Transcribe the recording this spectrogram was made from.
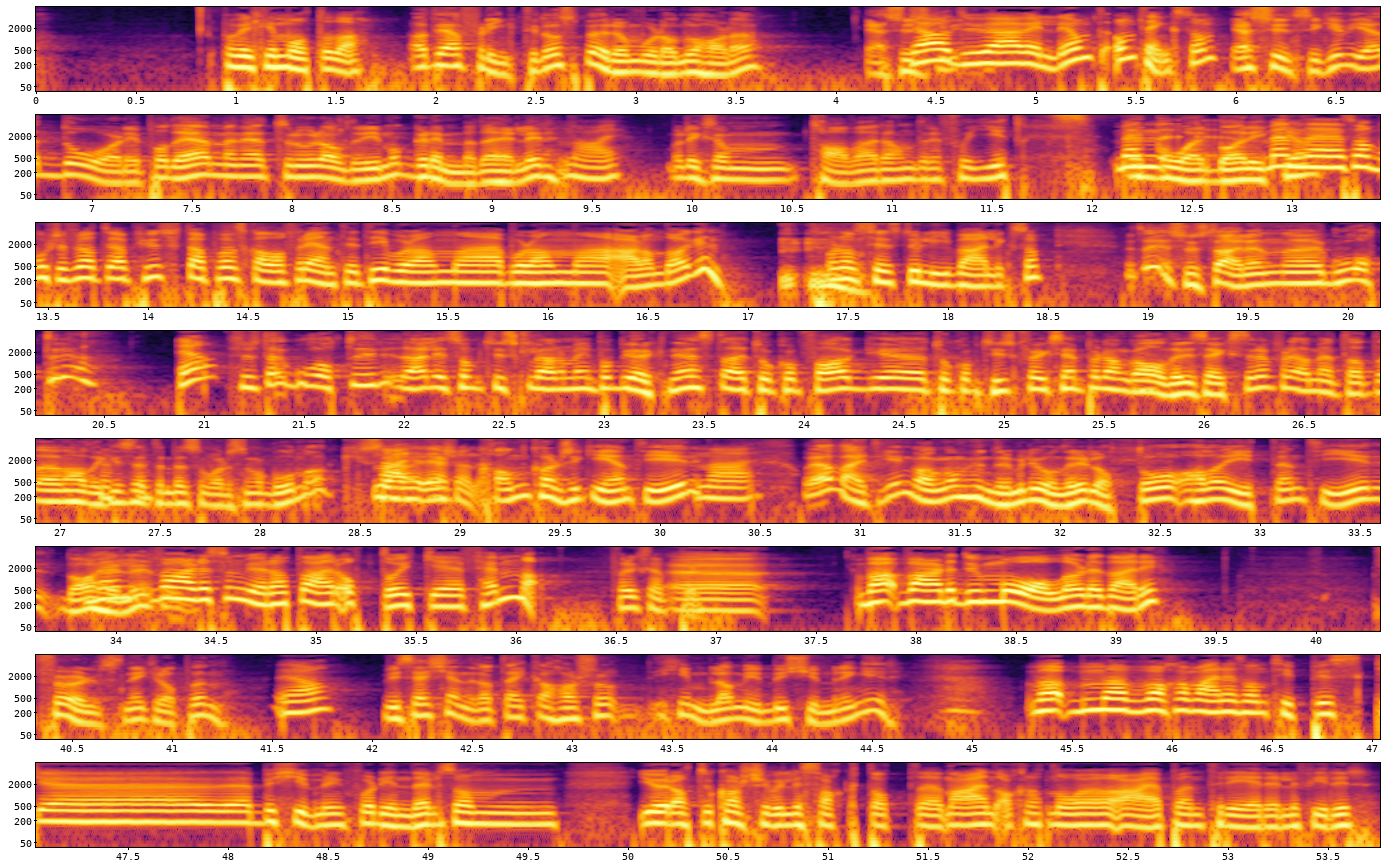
På hvilken måte da? At jeg er flink til å spørre om hvordan du har det. Jeg Ja, ikke, vi- du er veldig omtenksom. jeg syns ikke vi er dårlige på det, men jeg tror aldri vi må glemme det heller. Nei. Å liksom ta hverandre for gitt. Men- det går bare ikke. Men sånn bortsett fra at har pjusk, da, på en skala fra 1 til 10, hvordan, eh, hvordan eh, er det om dagen? Hvordan syns du livet er, liksom? Vet du, jeg syns det er en god åtter. Jeg. Ja. Synes det er god åtter Det er litt som tysklæreren min på Bjørknes. Da jeg tok opp fag, tok opp tysk f.eks. Han ga aldri seksere, fordi han mente at han hadde ikke sett en besvarelse som var god nok. Så Nei, jeg, jeg kan kanskje ikke gi en tier. Nei. Og jeg veit ikke engang om 100 millioner i Lotto hadde gitt en tier da Men heller. hva er det som gjør at det er 8 og ikke 5, da? For eksempel. Eh, Hva, hva er det du måler det der i? Følelsen i kroppen. Ja. Hvis jeg kjenner at jeg ikke har så himla mye bekymringer Hva, hva kan være en sånn typisk eh, bekymring for din del som gjør at du kanskje ville sagt at eh, nei, akkurat nå er jeg på en treer eller firer?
